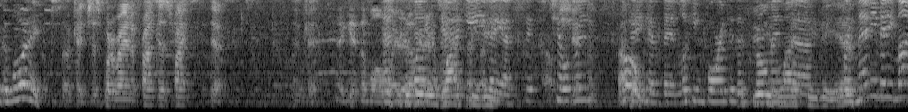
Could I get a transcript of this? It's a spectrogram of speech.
Hello, good morning. Okay, just put it right in the front, that's fine, yeah. Okay. I get them all This wired is up Jackie, TV. they have six Oh, children. shit. Oh. They have been looking forward to this beauty of moment live uh, TV, for yes. many, many months.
